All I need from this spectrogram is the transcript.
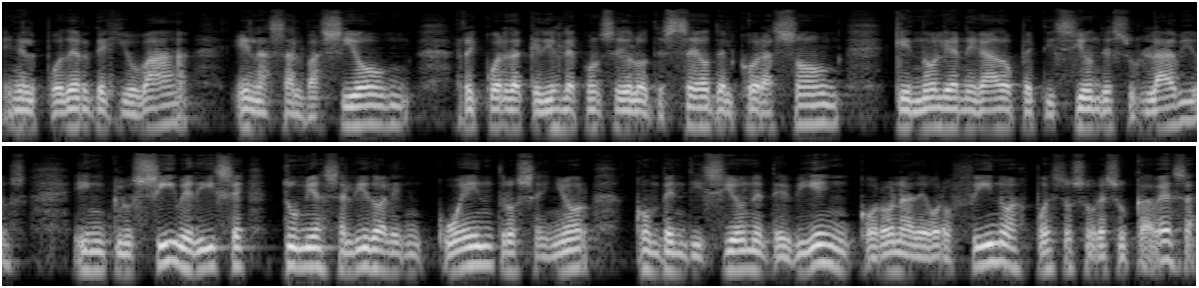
en el poder de Jehová, en la salvación. Recuerda que Dios le ha concedido los deseos del corazón, que no le ha negado petición de sus labios. Inclusive dice, tú me has salido al encuentro, Señor, con bendiciones de bien, corona de oro fino has puesto sobre su cabeza.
